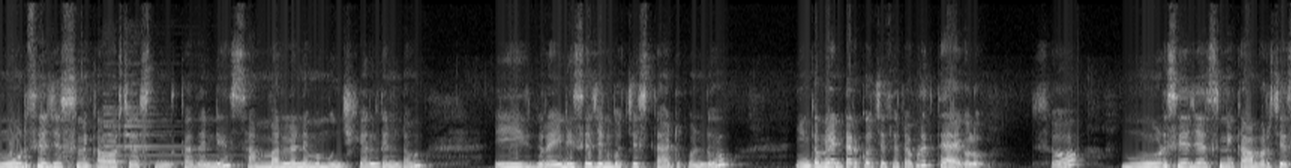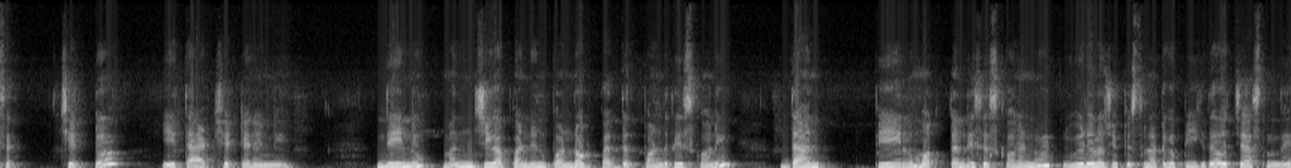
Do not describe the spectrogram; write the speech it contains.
మూడు సీజన్స్ని కవర్ చేస్తుంది కదండి. సమ్మర్లోనేమో ముంచుకెళ్ళి తింటాం ఈ రైనీ సీజన్కి వచ్చేసి తాటిపండు ఇంకా వింటర్కి వచ్చేసేటప్పుడు తేగలు. సో మూడు సీజన్స్ని కవర్ చేసే చెట్టు ఈ తాటి చెట్టేనండి. దీన్ని మంచిగా పండిన పండు ఒక పెద్ద పండు తీసుకొని దాని పీలు మొత్తం తీసేసుకోవాలండి. వీడియోలో చూపిస్తున్నట్టుగా పీకితే వచ్చేస్తుంది.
